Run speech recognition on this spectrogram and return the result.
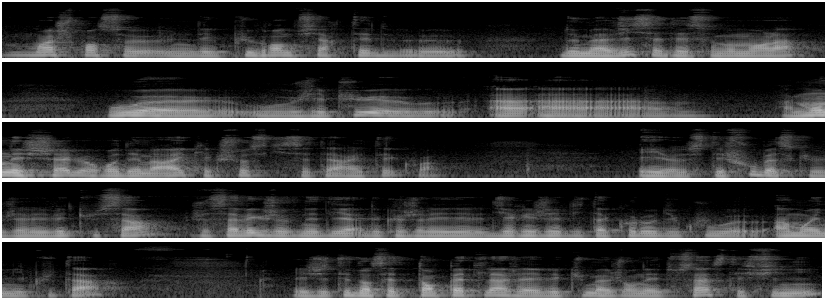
moi, je pense, une des plus grandes fiertés de, de ma vie, c'était ce moment-là où, où j'ai pu, à, mon échelle, redémarrer quelque chose qui s'était arrêté. quoi. Et euh, c'était fou parce que j'avais vécu ça. Je savais que je venais que j'allais diriger Vitacolo du coup euh, un mois et demi plus tard. Et j'étais dans cette tempête-là, j'avais vécu ma journée et tout ça, c'était fini.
